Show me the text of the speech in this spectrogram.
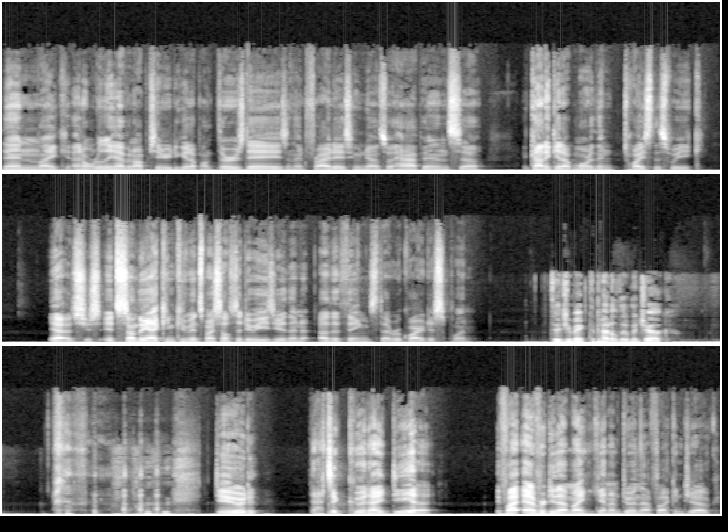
then like I don't really have an opportunity to get up on Thursdays and then Fridays, who knows what happens. So I got to get up more than twice this week. Yeah, it's just it's something I can convince myself to do easier than other things that require discipline. did you make the Petaluma joke? Dude, that's a good idea. If I ever do that mic again, I'm doing that fucking joke.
